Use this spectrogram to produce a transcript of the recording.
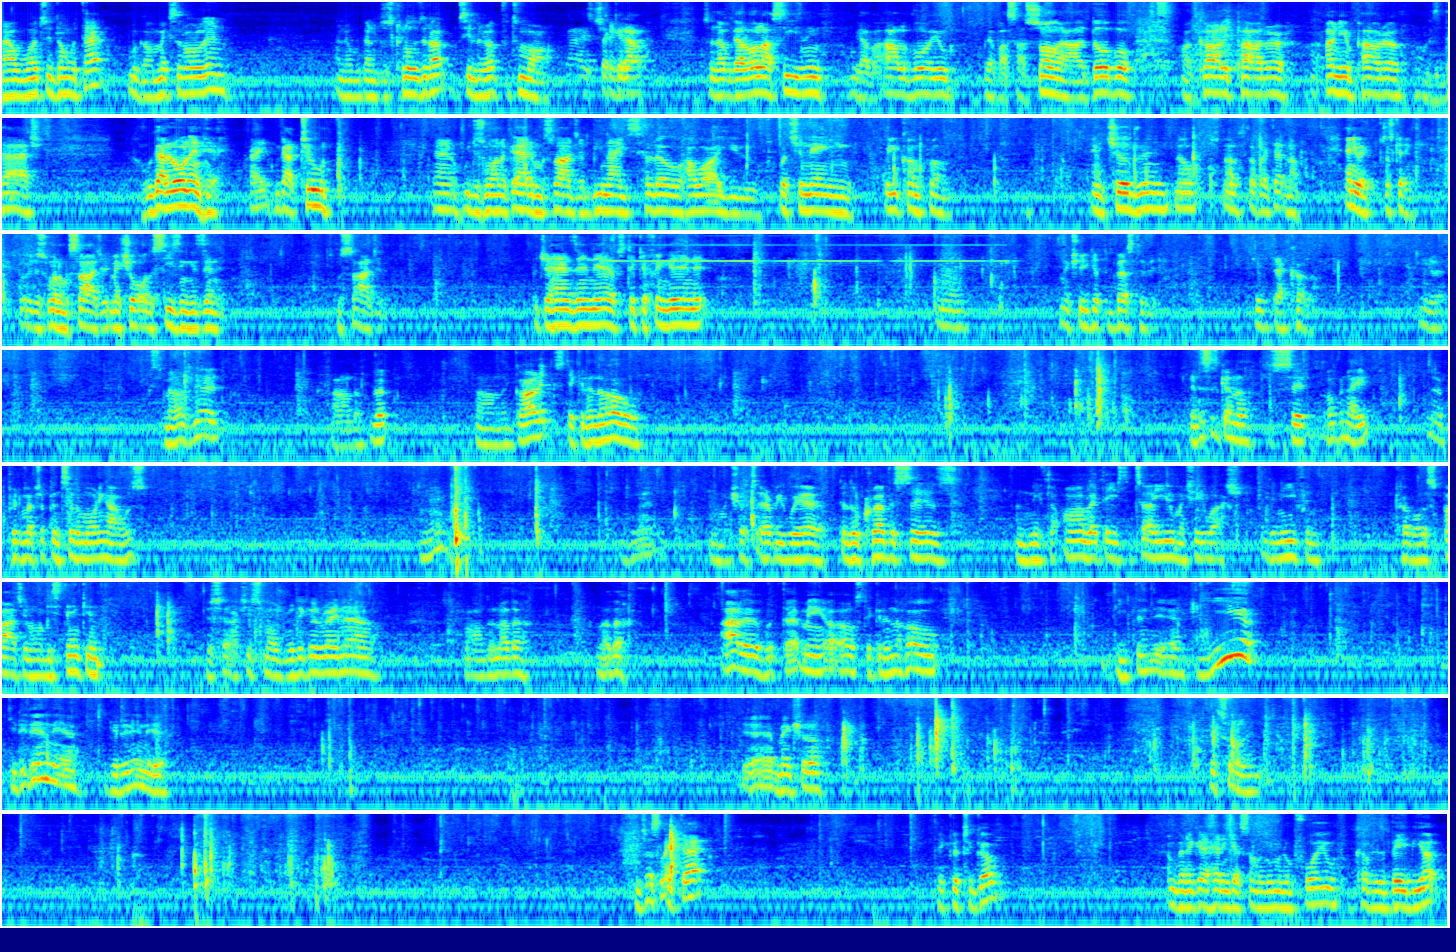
Now once you're done with that, we're gonna mix it all in. And then we're gonna just close it up, seal it up for tomorrow. Guys, check it out. So now we've got all our seasoning. We have our olive oil, we have our sazon, our adobo, our garlic powder, our onion powder, our dash. We got it all in here, right? We got two. And we just want to go a massage. Be nice. Hello, how are you? What's your name? Where you come from? Any children? No stuff like that. No. Anyway, just kidding. So we just want to massage it. Make sure all the seasoning is in it. Massage it. Put your hands in there. Stick your finger in it. Know, make sure you get the best of it. Give it that color. Look at that. Smells good. Found the look. Found the garlic. Stick it in the hole. And this is gonna sit overnight, pretty much up until the morning hours. Make sure it's everywhere. The little crevices underneath the arm, like they used to tell you. Make sure you wash underneath and cover all the spots. You don't want to be stinking. This actually smells really good right now. Found another, another olive. What that mean? Uh oh, stick it in the hole. Deep in there. Yeah. Get it in there. Get it in there. Yeah, make sure it's all in. And just like that, they're good to go. I'm gonna go ahead and get some aluminum foil, cover this baby up.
